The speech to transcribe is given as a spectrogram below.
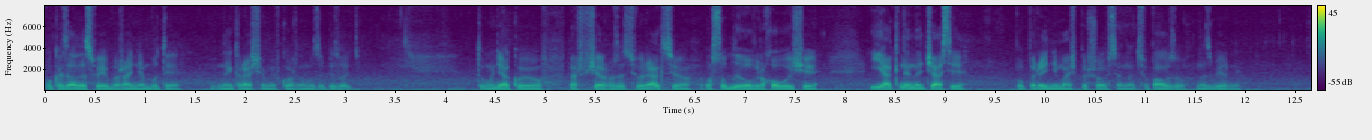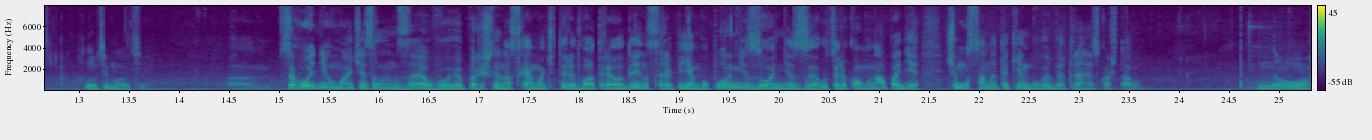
показали своє бажання бути найкращими в кожному з епізодів. Тому дякую в першу чергу за цю реакцію, особливо враховуючи, як не на часі попередній матч прийшовся на цю паузу на збірні. Хлопці молодці. Сьогодні у матчі з ЛНЗ ви перейшли на схему 4-2-3-1 з Рапієм в опорній зоні, з Гуцуляком в нападі. Чому саме таким був вибір тренерського штабу? Ну,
